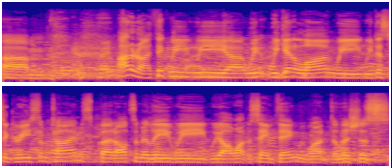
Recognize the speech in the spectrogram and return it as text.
Um, I don't know. I think we we, uh, we we get along. We we disagree sometimes, but ultimately we we all want the same thing. We want delicious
